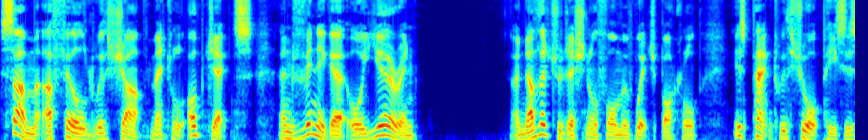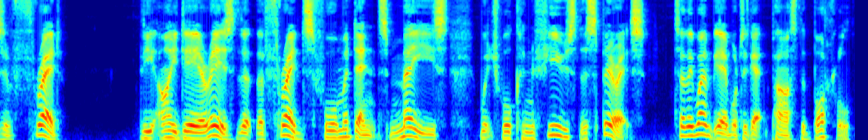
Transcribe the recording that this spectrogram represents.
Some are filled with sharp metal objects and vinegar or urine. Another traditional form of witch bottle is packed with short pieces of thread. The idea is that the threads form a dense maze, which will confuse the spirits, so they won't be able to get past the bottle.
